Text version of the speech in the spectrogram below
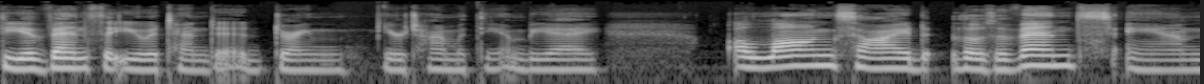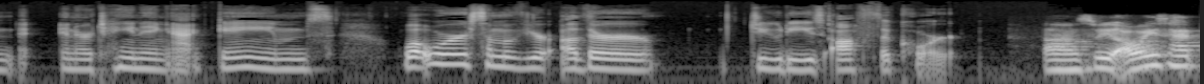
the events that you attended during your time with the NBA. Alongside those events and entertaining at games, what were some of your other duties off the court? Um, so we always had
